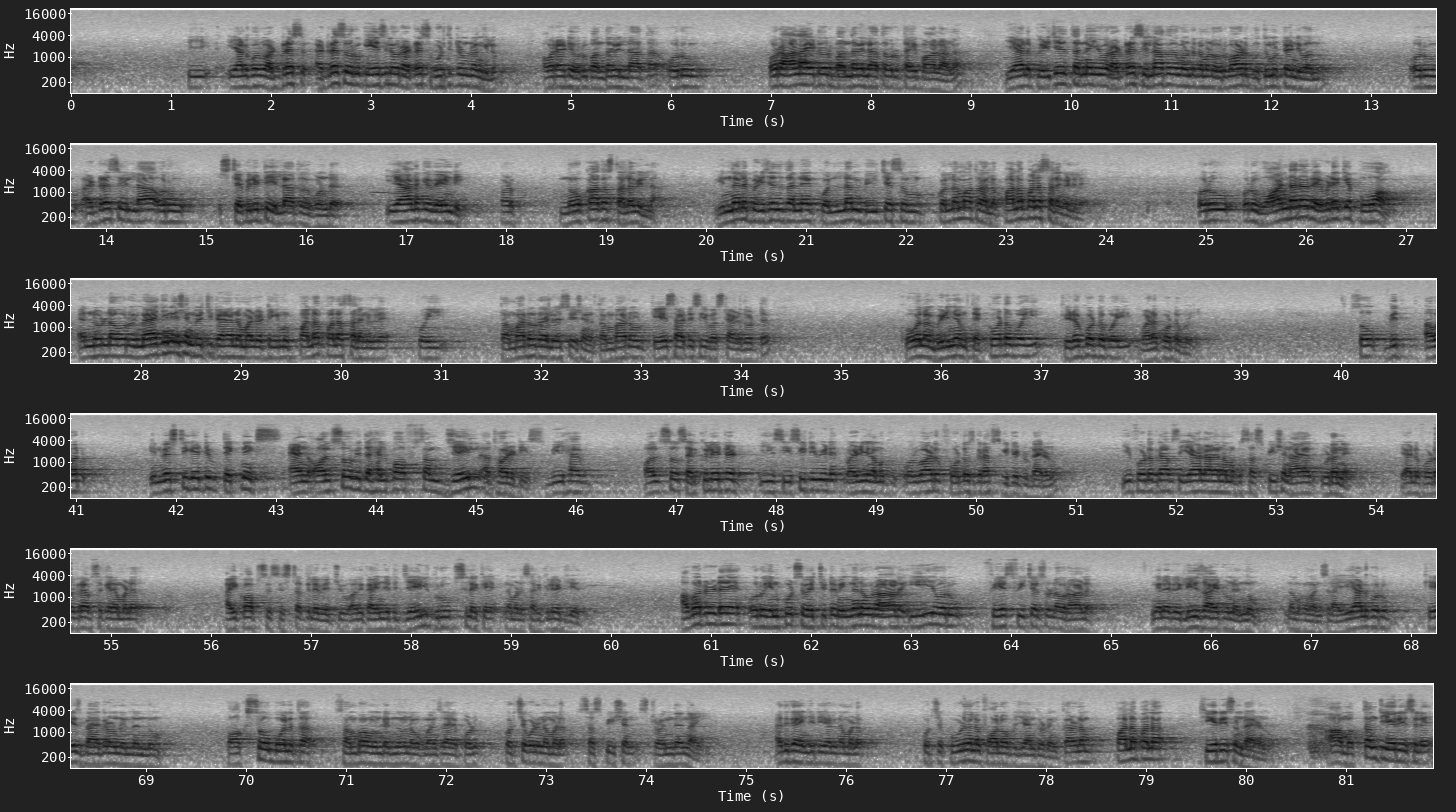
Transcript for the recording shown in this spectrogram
ഈ ഇയാൾക്ക് ഒരു അഡ്രസ്സ് അഡ്രസ്സ് ഒരു കേസിൽ ഒരു അഡ്രസ്സ് കൊടുത്തിട്ടുണ്ടെങ്കിലും അവരായിട്ട് ഒരു ബന്ധമില്ലാത്ത ഒരു ഒരാളായിട്ട് ഒരു ബന്ധമില്ലാത്ത ഒരു ടൈപ്പ് ആളാണ്. ഇയാൾ പിടിച്ചത് തന്നെ ഈ ഒരു അഡ്രസ്സ് ഇല്ലാത്തത് കൊണ്ട് നമ്മൾ ഒരുപാട് ബുദ്ധിമുട്ടേണ്ടി വന്നു. ഒരു അഡ്രസ്സ് ഇല്ല ഒരു സ്റ്റെബിലിറ്റി ഇല്ലാത്തത് കൊണ്ട് ഇയാൾക്ക് വേണ്ടി നമ്മൾ നോക്കാത്ത സ്ഥലമില്ല. ഇന്നലെ പിടിച്ചത് തന്നെ കൊല്ലം ബീച്ചസും കൊല്ലം മാത്രമല്ല പല പല സ്ഥലങ്ങളിലെ ഒരു ഒരു വാണ്ടറർ എവിടെയൊക്കെ പോവാം എന്നുള്ള ഒരു ഇമാജിനേഷൻ വെച്ചിട്ടാണ് നമ്മളുടെ ടീം പല പല സ്ഥലങ്ങളിൽ പോയി Thampanoor railway station Thampanoor K S R T C bus stand തൊട്ട് കോലം വിഴിഞ്ഞം തെക്കോട്ട് പോയി കിഴക്കോട്ട് പോയി വടക്കോട്ട് പോയി. So with our investigative techniques and also with the help of some jail authorities we have also circulated ഈ സി സി ടി വി വഴി നമുക്ക് ഒരുപാട് ഫോട്ടോഗ്രാഫ്സ് കിട്ടിയിട്ടുണ്ടായിരുന്നു. ഈ ഫോട്ടോഗ്രാഫ്സ് ഇയാളാണ് നമുക്ക് സസ്പീഷൻ ആയ ഉടനെ. ഇയാളുടെ ഫോട്ടോഗ്രാഫ്സ് ഒക്കെ നമ്മൾ ഐകോപ്സ് സിസ്റ്റത്തിൽ വെച്ചു. അത് കഴിഞ്ഞിട്ട് ജയിൽ ഗ്രൂപ്പ്സിലൊക്കെ നമ്മൾ സർക്കുലേറ്റ് ചെയ്തു. അവരുടെ ഒരു ഇൻപുട്സ് വെച്ചിട്ടും ഇങ്ങനെ ഒരാൾ ഈ ഒരു ഫേസ് ഫീച്ചേഴ്സ് ഉള്ള ഒരാൾ ഇങ്ങനെ റിലീസായിട്ടുണ്ടെന്നും നമുക്ക് മനസ്സിലായി. ഇയാൾക്കൊരു കേസ് ബാക്ക്ഗ്രൗണ്ട് ഉണ്ടെന്നും പോക്സോ പോലത്തെ സംഭവം ഉണ്ടെന്നും നമുക്ക് മനസ്സിലായപ്പോൾ കുറച്ചുകൂടി നമ്മൾ സസ്പീഷൻ സ്ട്രെങ്തനായി അത് കഴിഞ്ഞിട്ട് ഇയാൾ നമ്മൾ കുറച്ച് കൂടുതൽ ഫോളോ അപ്പ് ചെയ്യാൻ തുടങ്ങി. കാരണം പല പല തിയറീസ് ഉണ്ടായിരുന്നു. ആ മൊത്തം തിയറീസിലെ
